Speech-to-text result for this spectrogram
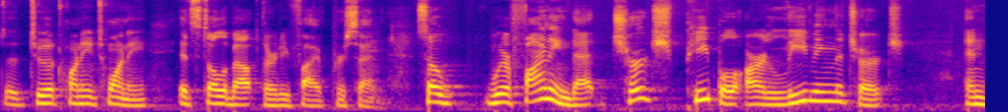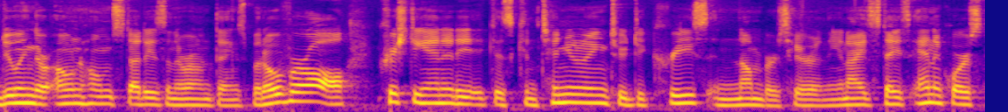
2020, it's still about 35%. So we're finding that church people are leaving the church and doing their own home studies and their own things. But overall, Christianity is continuing to decrease in numbers here in the United States and, of course,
